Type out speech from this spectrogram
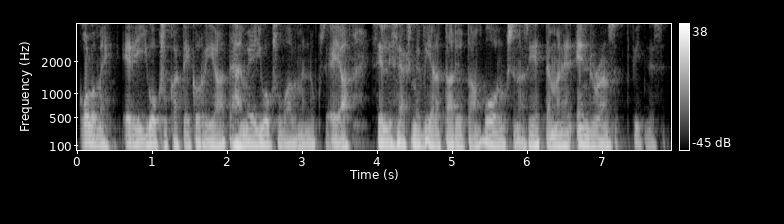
kolme eri juoksukategoriaa tähän meidän juoksuvalmennukseen ja sen lisäksi me vielä tarjotaan bonuksena siihen tämmöinen Endurance Fitness,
